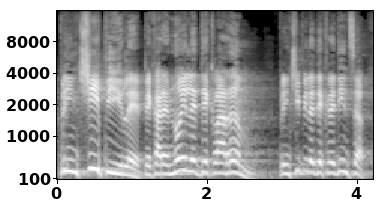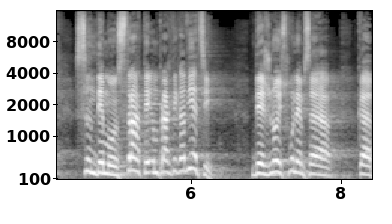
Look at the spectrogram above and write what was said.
principiile pe care noi le declarăm, principiile de credință, sunt demonstrate în practica vieții. Deci noi spunem să, că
